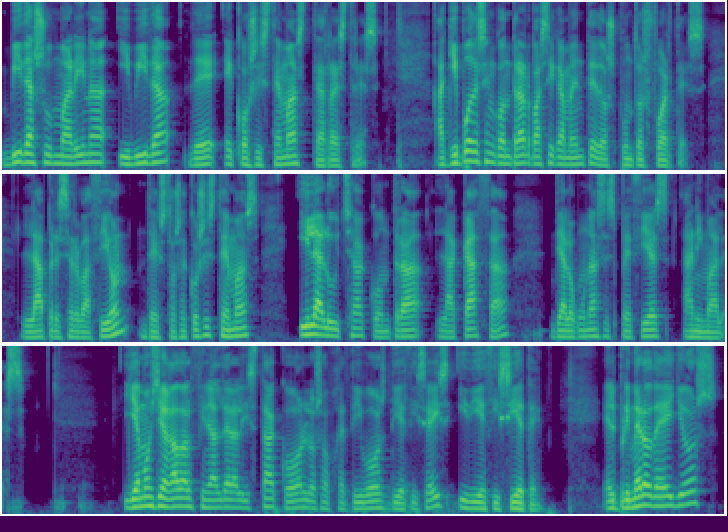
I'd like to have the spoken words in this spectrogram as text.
Vida submarina y vida de ecosistemas terrestres. Aquí puedes encontrar básicamente dos puntos fuertes, la preservación de estos ecosistemas y la lucha contra la caza de algunas especies animales. Y hemos llegado al final de la lista con los objetivos 16 y 17. El primero de ellos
